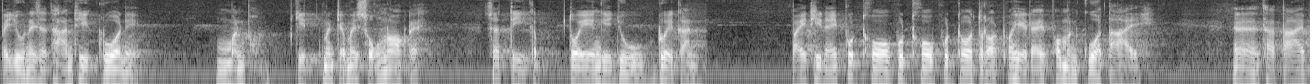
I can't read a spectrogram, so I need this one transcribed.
ไปอยู่ในสถานที่กลัวเนี่ยมันจิตมันจะไม่ส่งนอกเลยสติกับตัวเองจะอยู่ด้วยกัน ไปที่ไหนพุทโธพุทโธพุทโธตลอดเพราะเหตุใดเพราะมันกลัวตาย ถ้าตายไป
